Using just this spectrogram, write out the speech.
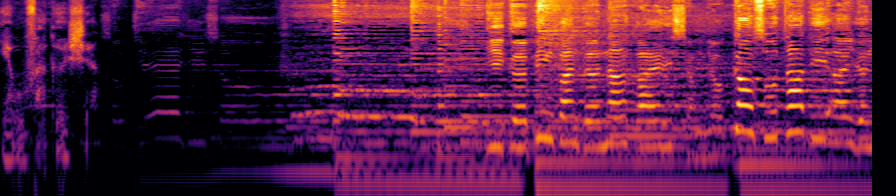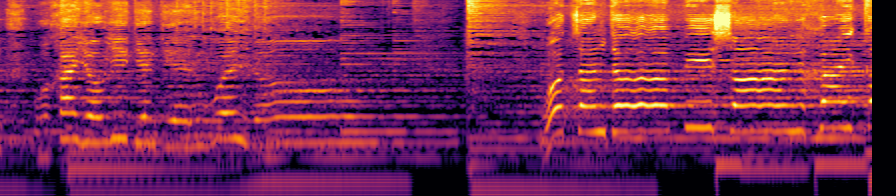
也无法割舍。一个平凡的男孩，想要告诉他的爱人，我还有一点点温柔。我站得比山还高，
